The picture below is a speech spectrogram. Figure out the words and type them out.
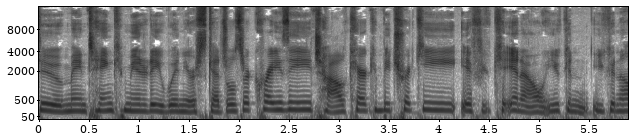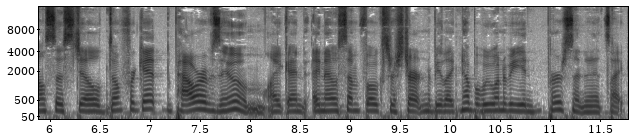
to maintain community when your schedules are crazy. Childcare can be tricky. If you're, you know, you can you can also still don't forget the power of Zoom. Like I, I know some folks are starting to be like, no, but we want to be in person, and it's like,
